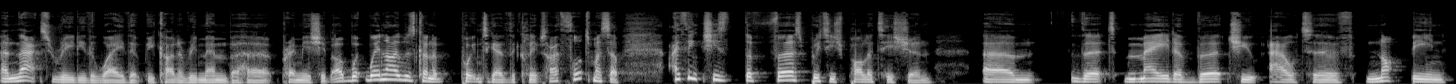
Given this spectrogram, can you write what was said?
And that's really the way that we kind of remember her premiership. Uh, when I was kind of putting together the clips, I thought to myself, I think she's the first British politician um, that made a virtue out of not being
